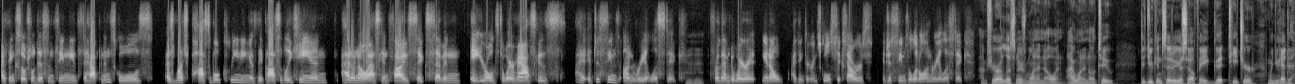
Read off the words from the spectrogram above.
I think social distancing needs to happen in schools, as much possible cleaning as they possibly can. I don't know, asking five, six, seven, eight year olds to wear masks is, I, it just seems unrealistic mm-hmm. for them to wear it. You know, I think they're in school six hours. It just seems a little unrealistic. I'm sure our listeners want to know, and I want to know too did you consider yourself a good teacher when you had to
